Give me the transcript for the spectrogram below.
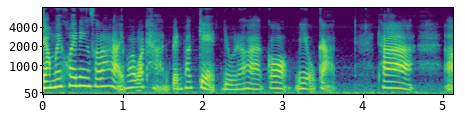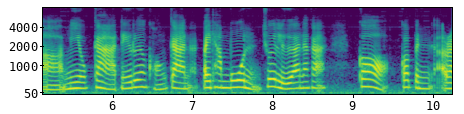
ยังไม่ค่อยนิ่งสักเท่าไหร่เพราะว่าฐานเป็นพระเกตอยู่นะคะ ก็มีโอกาสถ้ามีโอกาสในเรื่องของการไปทำบุญช่วยเหลือนะคะ ก็ก็เป็นอะไร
